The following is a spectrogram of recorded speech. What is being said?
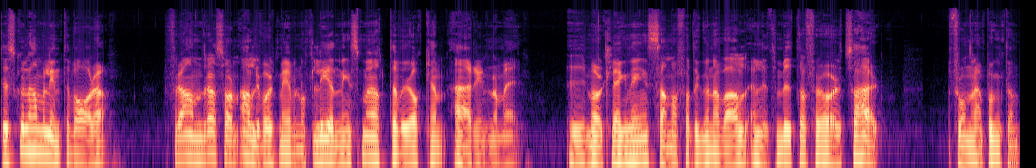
Det skulle han väl inte vara. För andra så har han aldrig varit med vid något ledningsmöte vad jag kan erinra mig. I mörkläggning sammanfattar Gunnar Wall en liten bit av förhöret så här. Från den här punkten.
